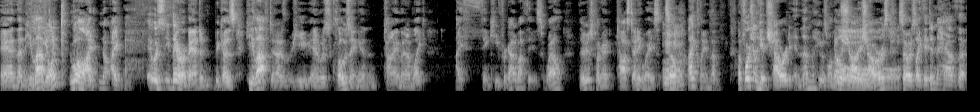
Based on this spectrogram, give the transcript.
and then he left. Yoink. Well, I no, I. It was they were abandoned because he left, and I was, he and it was closing in time, and I'm like, I think he forgot about these. Well, they're just fucking tossed anyways, so Mhm. I claim them. Unfortunately, he had showered in them. He was one of those Oh. shy showers, so it's like they didn't have the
